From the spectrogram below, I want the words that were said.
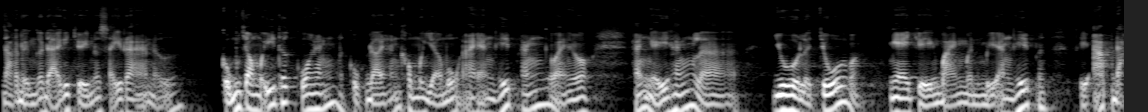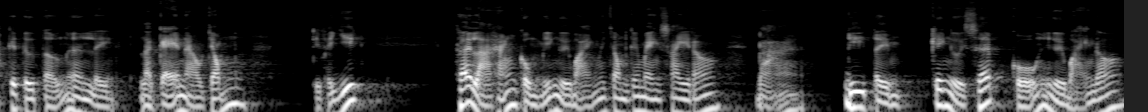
là đừng có để cái chuyện nó xảy ra nữa cũng trong ý thức của hắn là cuộc đời hắn không bao giờ muốn ai ăn hiếp hắn, các bạn hiểu không? Hắn nghĩ hắn là vua là chúa mà. Nghe chuyện bạn mình bị ăn hiếp thì áp đặt cái tư tưởng lên liền, là kẻ nào chống thì phải giết. Thế là hắn cùng với người bạn trong cái men say đó, đã đi tìm cái người sếp của người bạn đó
